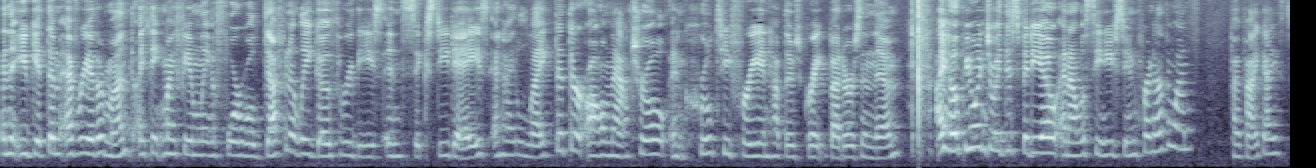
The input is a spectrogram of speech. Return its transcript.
and that you get them every other month. I think my family of four will definitely go through these in 60 days. And I like that they're all natural and cruelty free and have those great butters in them. I hope you enjoyed this video and I will see you soon for another one. Bye-bye guys.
